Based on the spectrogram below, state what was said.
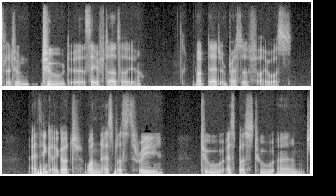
Splatoon 2 uh, save data, yeah. Not that impressive, I was. I think I got one S plus 3, two S plus 2, and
